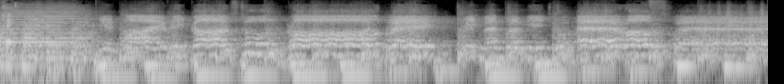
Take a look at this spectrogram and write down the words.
Okay. Give my regards to Broadway. Remember me to Herald Square.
